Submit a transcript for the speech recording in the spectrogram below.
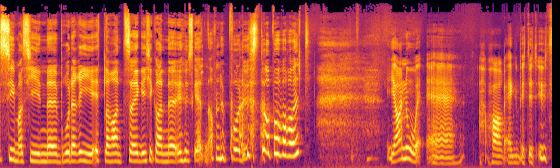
symaskinbroderi, et eller annet så jeg ikke kan eh, huske helt navnet på. Du står på overalt. Ja, nå eh, har jeg byttet ut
